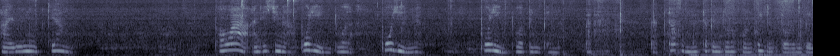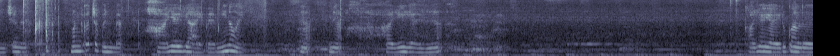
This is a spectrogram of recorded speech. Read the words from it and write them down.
หายไปหมดเกลี้ยงเพราะว่าอันที่จริงอะผู้หญิงตัว ผู้หญิงแบบ ผู้หญิงตัวเป็นๆแบบแบบถ้าสมมติจะเป็นตัวละครผู้หญิงตัวเป็นๆใช่ไหมมันก็จะเป็นแบบขาใหญ่ ๆ แบบนี้หน่อย เนี่ยเนี่ยขาใหญ่ๆอย่เนี้ย ขาใหญ่ๆทุกกันเลย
